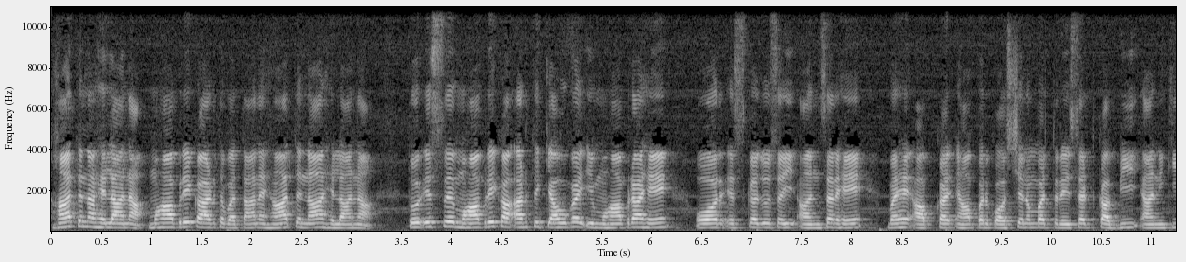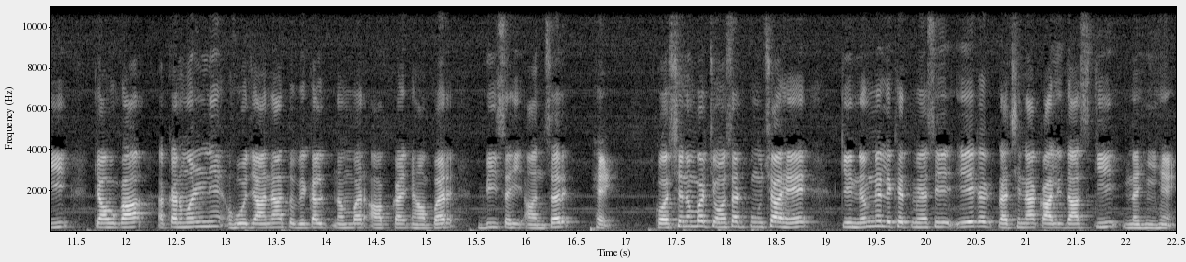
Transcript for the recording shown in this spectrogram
हाथ ना हिलाना। मुहावरे का अर्थ बताना है, हाथ ना हिलाना। तो इस मुहावरे का अर्थ क्या होगा? ये मुहावरा है और इसका जो सही आंसर है, वह आपका यहाँ पर क्वेश्चन नंबर तिरसठ का बी यानी कि क्या होगा? अकर्मण्य हो जाना तो विकल्प नंबर आपका यहाँ पर बी सही आंसर है। क्वेश्चन नंबर चौंसठ पूछा है कि निम्नलिखित में से एक रचना कालिदास की नहीं है।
